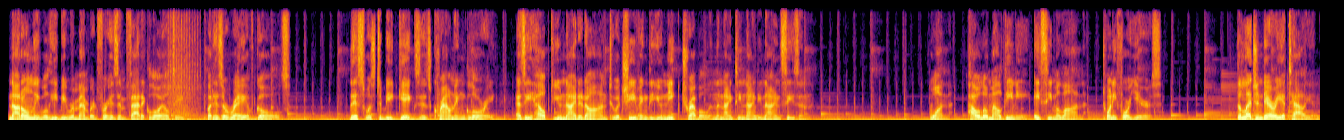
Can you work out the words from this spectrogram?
Not only will he be remembered for his emphatic loyalty, but his array of goals. This was to be Giggs's crowning glory as he helped United on to achieving the unique treble in the 1999 season. 1. Paolo Maldini, AC Milan, 24 years. The legendary Italian,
